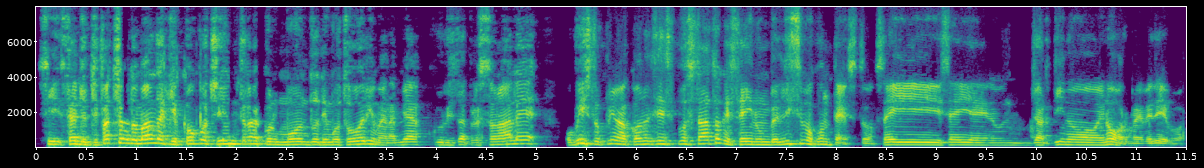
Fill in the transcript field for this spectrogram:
Sì, Sergio, ti faccio una domanda che poco c'entra col mondo dei motori, ma è la mia curiosità personale. Ho visto prima quando ti sei spostato che sei in un bellissimo contesto, sei, sei in un giardino enorme, vedevo.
